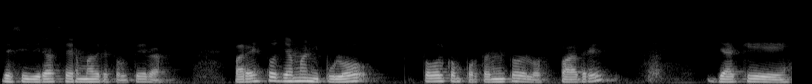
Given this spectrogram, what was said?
decidirá ser madre soltera. Para esto ya manipuló todo el comportamiento de los padres, ya que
